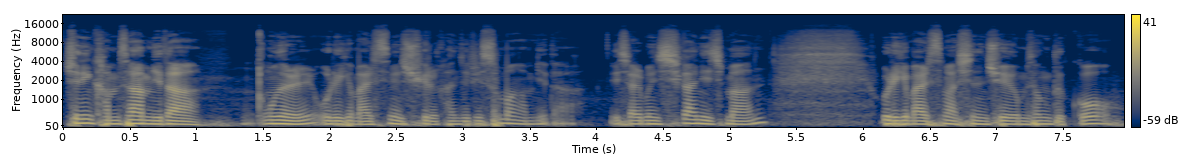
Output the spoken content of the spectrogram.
주님 감사합니다 오늘 우리에게 말씀해 주기를 간절히 소망합니다 이 짧은 시간이지만 우리에게 말씀하시는 주의 음성 듣고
